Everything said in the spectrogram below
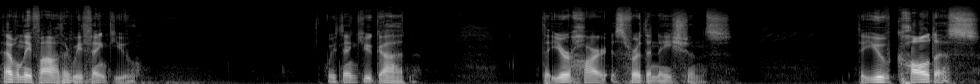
Heavenly Father, we thank you. We thank you, God, that your heart is for the nations, that you've called us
